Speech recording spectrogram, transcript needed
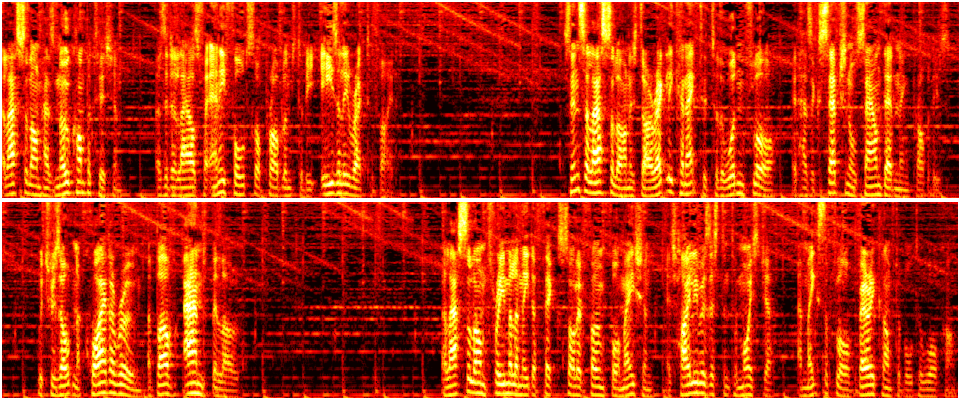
Elastalon has no competition as it allows for any faults or problems to be easily rectified. Since Elastalon is directly connected to the wooden floor, it has exceptional sound deadening properties, which result in a quieter room above and below. Elastalon 3mm thick solid foam formation is highly resistant to moisture and makes the floor very comfortable to walk on.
